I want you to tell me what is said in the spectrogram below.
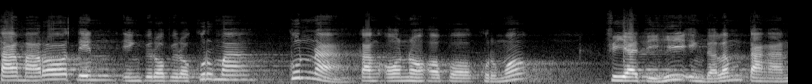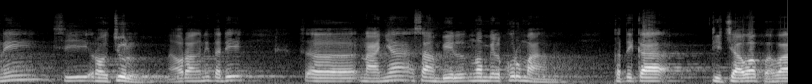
tamarotin ing pira-pira kurma kunna kang ono opo kurma fiyadihi ing dalam tangane si rojul. Nah, orang ini tadi e, nanya sambil ngemil kurma. Ketika dijawab bahwa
